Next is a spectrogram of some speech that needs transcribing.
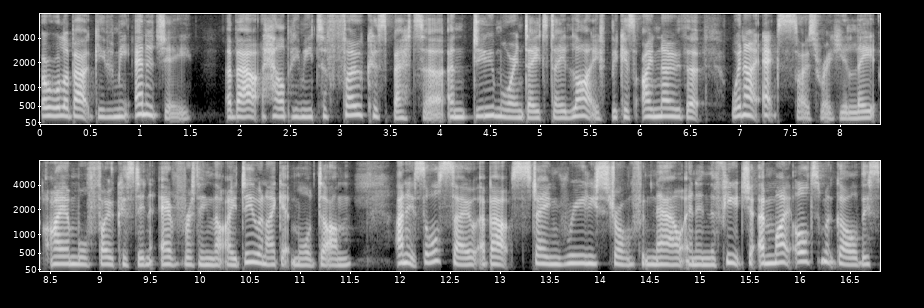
are all about giving me energy about helping me to focus better and do more in day to day life because I know that when I exercise regularly, I am more focused in everything that I do and I get more done. And it's also about staying really strong for now and in the future. And my ultimate goal, this,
